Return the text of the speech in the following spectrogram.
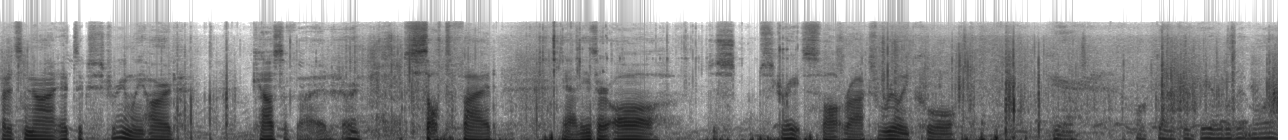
but it's not. It's extremely hard calcified or saltified. Yeah, these are all just straight salt rocks. Really cool. Here, walk down through here a little bit more.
